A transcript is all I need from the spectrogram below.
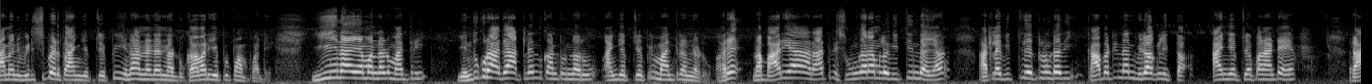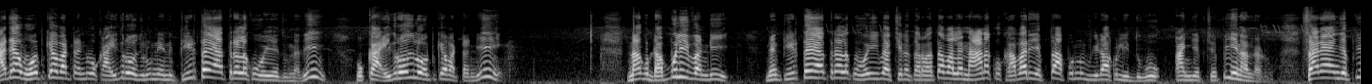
ఆమెను విడిచిపెడతా అని చెప్పి చెప్పి ఈయన అన్నాడు అన్నట్టు కవర్ చెప్పి పంపండి ఈయన ఏమన్నాడు మంత్రి ఎందుకు రాజా అట్లెందుకు అంటున్నారు అని చెప్పి చెప్పి మంత్రి అన్నాడు. అరే నా భార్య రాత్రి శృంగారంలో విత్తిందయ్యా అట్లా విత్తితే ఎట్లుంటుంది? కాబట్టి నేను విడాకులు ఇస్తా అని చెప్పి చెప్పానంటే రాజా ఓపిక పట్టండి ఒక ఐదు రోజులు నేను తీర్థయాత్రలకు పోయేది ఉన్నది. ఒక ఐదు రోజులు ఓపిక పట్టండి. నాకు డబ్బులు ఇవ్వండి నేను తీర్థయాత్రలకు పోయి వచ్చిన తర్వాత వాళ్ళ నాన్నకు కవర్ చెప్తే అప్పుడు నువ్వు విడాకులు ఇద్దువు అని చెప్పి చెప్పి ఈయన అన్నాడు. సరే అని చెప్పి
